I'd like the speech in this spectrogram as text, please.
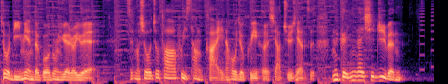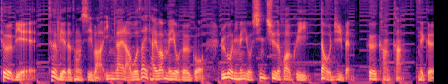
就里面的果冻越来越，怎么说？就它会散开，然后就可以喝下去这样子。那个应该是日本。特别特别的东西吧，应该啦。我在台湾没有喝过，如果你们有兴趣的话，可以到日本喝看看那个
